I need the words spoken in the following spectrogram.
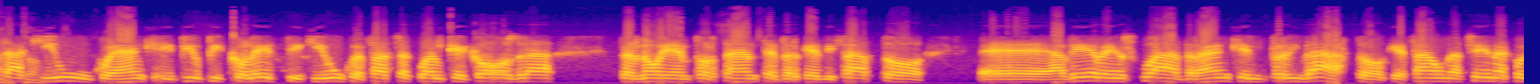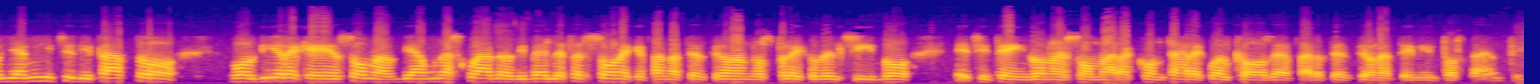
realtà chiunque, anche i più piccoletti, chiunque faccia qualche cosa per noi è importante perché di fatto eh, avere in squadra anche il privato che fa una cena con gli amici di fatto vuol dire che insomma abbiamo una squadra di belle persone che fanno attenzione allo spreco del cibo e ci tengono insomma a raccontare qualcosa e a fare attenzione a temi importanti.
